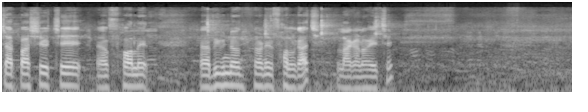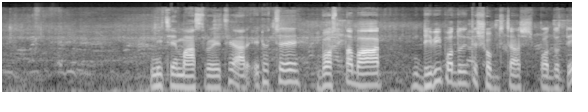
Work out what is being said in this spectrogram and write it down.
চারপাশে হচ্ছে আহ, ফলে আহ, বিভিন্ন ধরনের ফল গাছ লাগানো হয়েছে। নিচে মাছ রয়েছে, আর এটা হচ্ছে বস্তা বা ডিবি পদ্ধতিতে সবজি চাষ পদ্ধতি।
